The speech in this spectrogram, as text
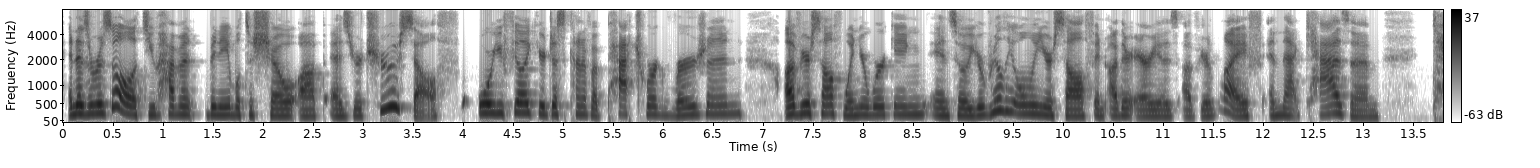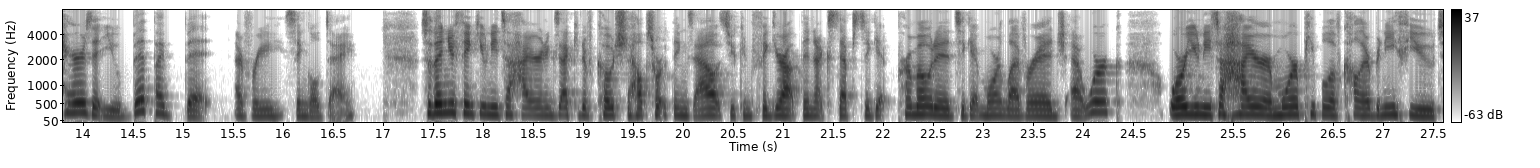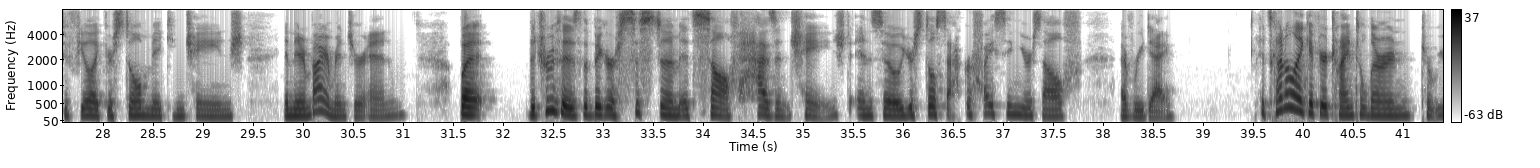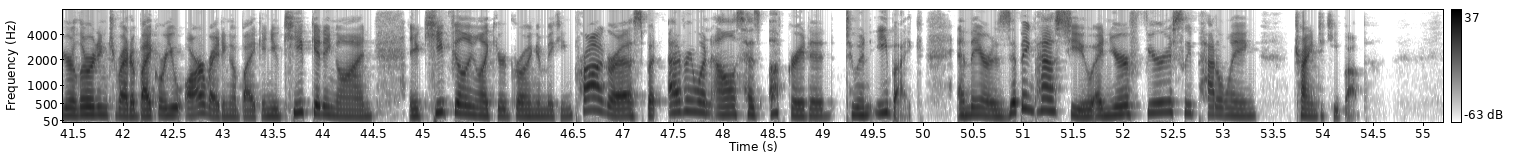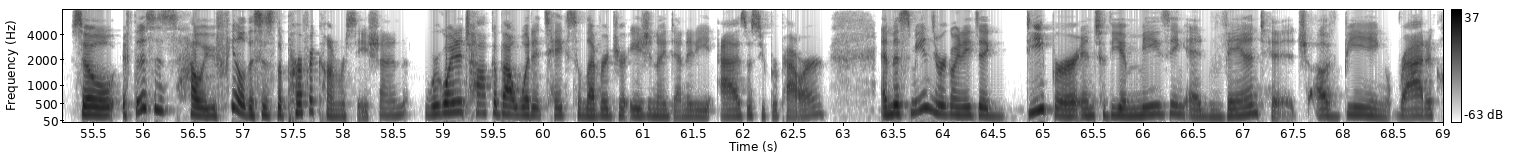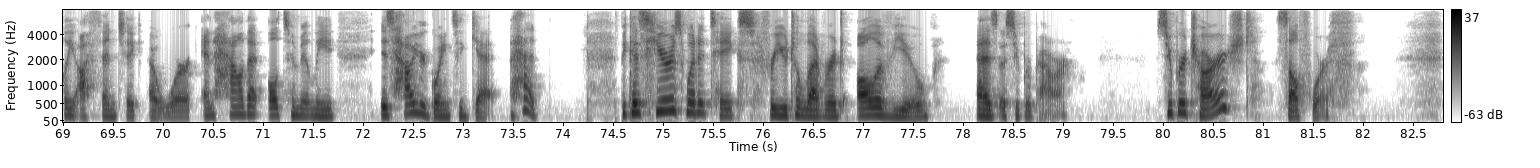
And as a result, you haven't been able to show up as your true self, or you feel like you're just kind of a patchwork version of yourself when you're working. And so you're really only yourself in other areas of your life. And that chasm tears at you bit by bit every single day. So then you think you need to hire an executive coach to help sort things out so you can figure out the next steps to get promoted, to get more leverage at work, or you need to hire more people of color beneath you to feel like you're still making change in the environment you're in. But the truth is, the bigger system itself hasn't changed. And so you're still sacrificing yourself every day. It's kind of like if you're trying to learn to you're learning to ride a bike or you are riding a bike and you keep getting on and you keep feeling like you're growing and making progress, but everyone else has upgraded to an e-bike and they are zipping past you and you're furiously pedaling trying to keep up. So, if this is how you feel, this is the perfect conversation. We're going to talk about what it takes to leverage your Asian identity as a superpower. And this means we're going to dig deeper into the amazing advantage of being radically authentic at work and how that ultimately is how you're going to get ahead. Because here's what it takes for you to leverage all of you as a superpower supercharged self worth.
